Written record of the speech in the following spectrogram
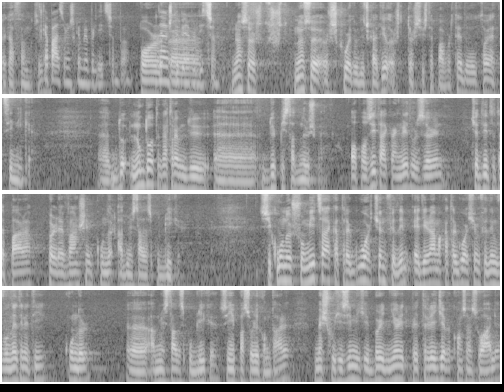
e ka thënë këtë. Ka pasur në shkrimin e përditshëm, po. Por në shkrimin e përditshëm. Nëse është nëse është shkruar diçka e tillë, është tërësisht e pavërtetë dhe do të thoja cinike. Nuk duhet të ngatrojmë dy dy pista të ndryshme. Opozita e ka ngritur zërin që ditët e para për revanshin kundër administratës publike. Sikundër shumica e ka treguar që në fillim, Edi Rama ka treguar që në fillim vullnetin e tij kundër administratës publike si një pasuri kombëtare, me shfuqizimin që i bëri njërit prej tre ligjeve konsensuale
